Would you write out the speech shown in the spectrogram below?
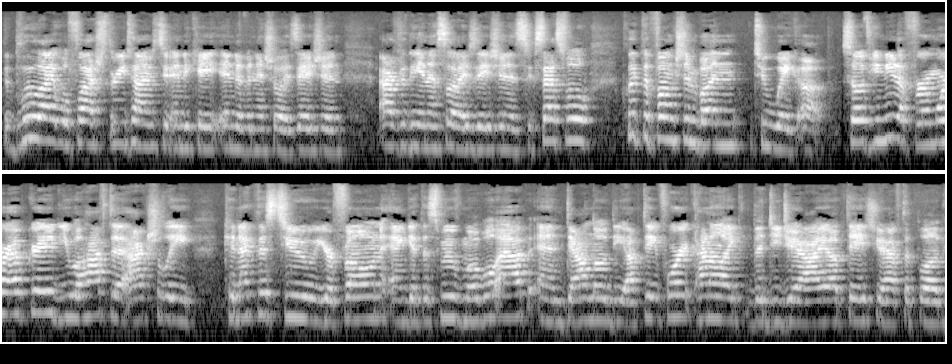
The blue light will flash three times to indicate end of initialization. After the initialization is successful, click the function button to wake up. So if you need a firmware upgrade, you will have to actually connect this to your phone and get the Smove mobile app and download the update for it. Kind of like the DJI updates, you have to plug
